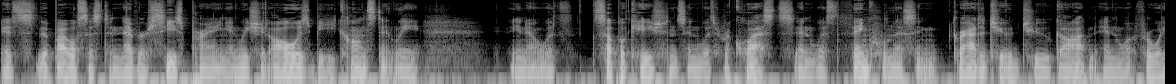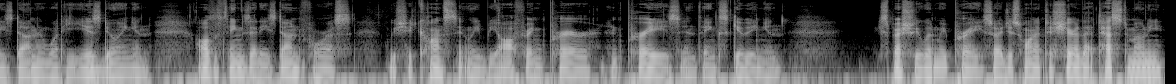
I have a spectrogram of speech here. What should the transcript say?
it's the Bible says to never cease praying and we should always be constantly you know, with supplications and with requests and with thankfulness and gratitude to God and what for what he's done and what he is doing and all the things that he's done for us. We should constantly be offering prayer and praise and thanksgiving and especially when we pray. So i just wanted to share that testimony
